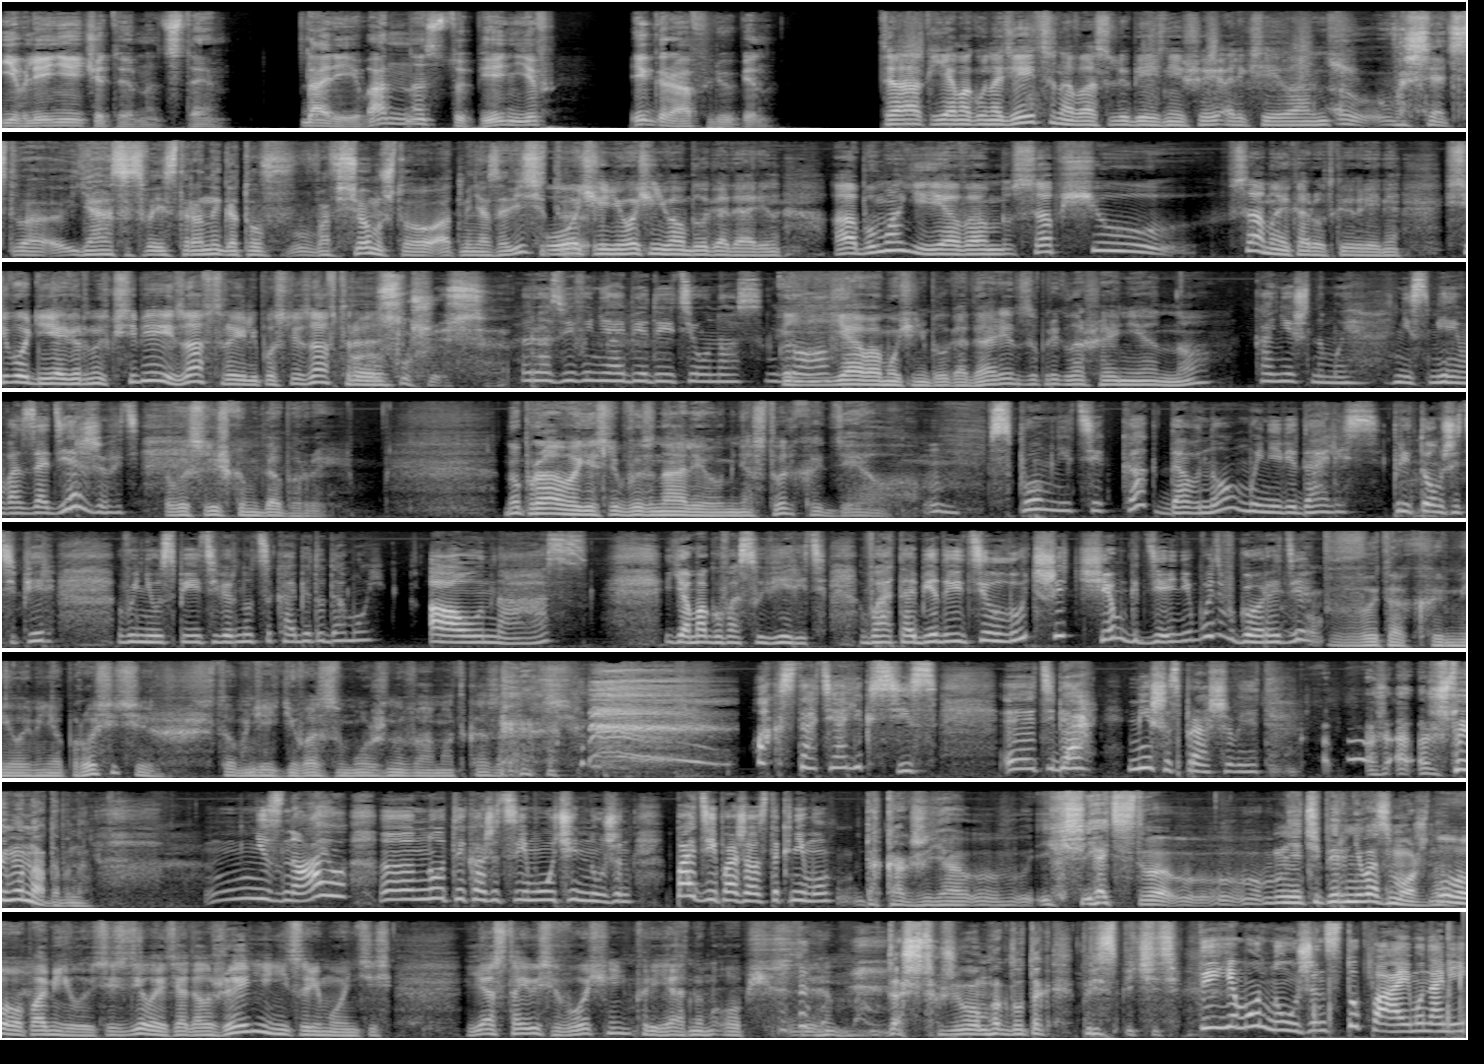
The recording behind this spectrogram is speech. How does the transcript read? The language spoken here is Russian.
Явление 14. Дарья Ивановна, Ступеньев и граф Любин. Так, я могу надеяться на вас, любезнейший Алексей Иванович? Э, Ваше сиятельство, я со своей стороны готов во всем, что от меня зависит. Очень и очень вам благодарен. А бумаги я вам сообщу в самое короткое время. Сегодня я вернусь к себе, и завтра или послезавтра... Слушаюсь. Разве вы не обедаете у нас, граф? Я вам очень благодарен за приглашение, но Конечно, мы не смеем вас задерживать. вы слишком добры. Но право, если бы вы знали, у меня столько дел. Вспомните, как давно мы не видались. При том же теперь вы не успеете вернуться к обеду домой. А у нас, я могу вас уверить, вы отобедаете лучше, чем где-нибудь в городе. Вы так мило меня просите, что мне невозможно вам отказать. А, кстати, Алексис, э, тебя Миша спрашивает. А, а- а что ему надобно? Не знаю, э, но ты, кажется, ему очень нужен. Пойди, пожалуйста, к нему. Да как же я... э, Их сиятельство... э, Мне теперь невозможно. О, помилуйте, сделайте одолжение, не церемоньтесь. Я остаюсь в очень приятном обществе. Да что же его могло так приспичить? Ты ему нужен, ступай ему на ми.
